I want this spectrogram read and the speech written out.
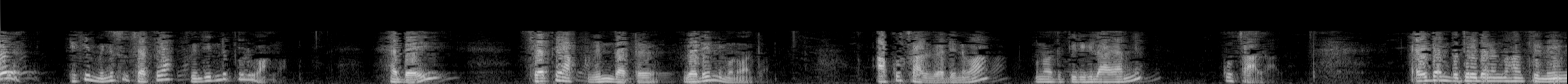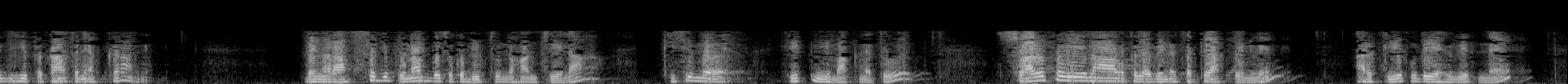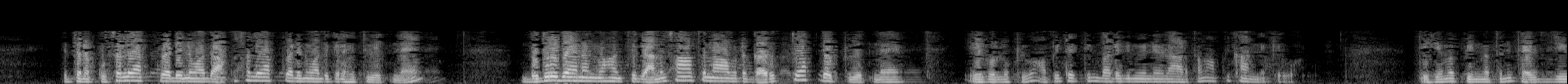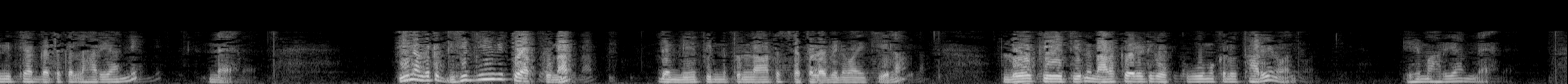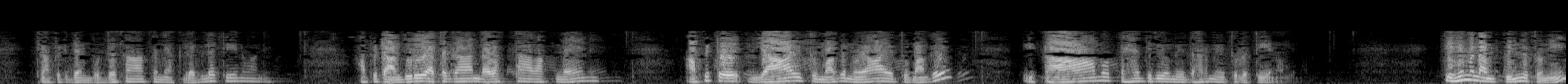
ඒකේ මිනිස්සු සැපයක් විඳින්න පුළුවන්. හැබැයි සැපයක් වින්දට වැඩෙන්නේ මොනවද? අකුසල් වැඩෙනවා මොනවද පිරිහිලා යන්නේ? කුසල. ඒ දැන් බුදුරජාණන් වහන්සේ මේ විදිහේ ප්‍රකාශනයක් කරන්නේ. දැන් අර අස්සජ පුනබ්බසක භික්ෂුන් වහන්සේලා කිසිම හික්මීමක් නැතුව ස්වල්ප වේලාවක ලැබෙන සැපයක් වෙනුවෙන් අර කියපු දේ ඇහුවෙත් නැහැ. එතන කුසලයක් වැඩෙනවද අකුසලයක් වැඩෙනවද කියලා හිතුවෙත් නැහැ. බුදුරජාණන් වහන්සේගේ අනුශාසනාවට ගරුත්වයක් දැක්ුවෙත් නැහැ. ඒගොල්ලෝ කිව්වා අපිට එක්කින් බඩගිනි වෙන වෙලාවට තමයි අපි කන්නේ කිව්වා. එහෙම පින්වතුනි පැවිදි ජීවිතයක් ගත කළා හරියන්නේ නැහැ. ඊළඟට ගිහි ජීවිතයක් වුණත් දැන් මේ පින්නතුල්ලාට සැප ලැබෙනවයි කියලා ලෝකයේ තියෙන නරක වැඩ ටික ඔක්කොම කළොත් හරියනවද? එහෙම හරියන්නේ නැහැ. අපිට දැන් බුද්ධ ශාසනයක් ලැබිලා තියෙනවානේ. අපිට අඳුරේ අත ගන්න අවස්ථාවක් නැහැනේ. අපිට යා යුතු මඟ නොයා යුතු මඟ ඊටාම පැහැදිලිව මේ ධර්මයේ තුල තියෙනවා. එහෙමනම් පින්නතුනි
